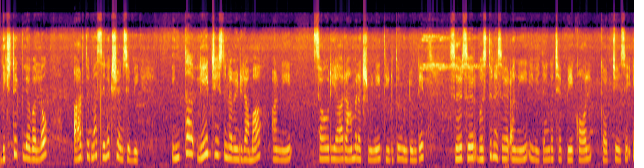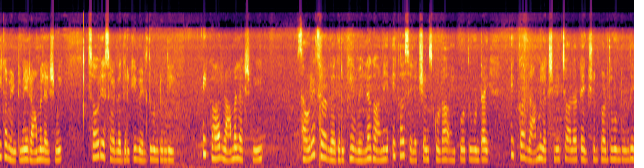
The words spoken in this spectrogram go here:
డిస్ట్రిక్ట్ లెవెల్లో ఆడుతున్న సెలెక్షన్స్ ఇవి. ఇంత లేట్ చేస్తున్నావేంటి రామా? అని శౌర్య రామలక్ష్మిని తిడుతూ ఉంటుంటే సార్ సార్ వస్తున్నా సార్ అని ఈ విధంగా చెప్పి కాల్ కట్ చేసి ఇక వెంటనే రామలక్ష్మి శౌర్య సార్ దగ్గరికి వెళ్తూ ఉంటుంది. ఇక రామలక్ష్మి సౌర్య సార్ దగ్గరికి వెళ్ళగానే ఇక సెలక్షన్స్ కూడా అయిపోతూ ఉంటాయి. ఇక రామలక్ష్మి చాలా టెన్షన్ పడుతూ ఉంటుంది.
